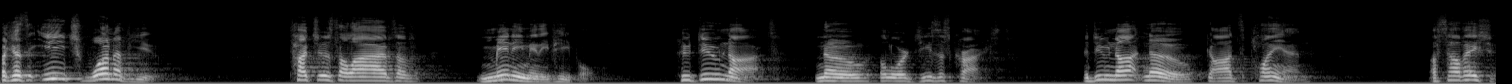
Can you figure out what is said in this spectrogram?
Because each one of you touches the lives of many, many people who do not know the Lord Jesus Christ and do not know God's plan of salvation.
